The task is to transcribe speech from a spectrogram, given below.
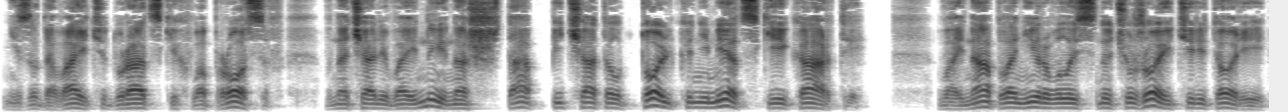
Не задавайте дурацких вопросов. В начале войны наш штаб печатал только немецкие карты. Война планировалась на чужой территории,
